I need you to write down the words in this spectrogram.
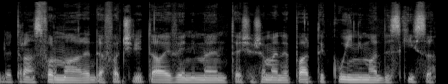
de transformare, de a facilita evenimente și așa mai departe cu inima deschisă.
